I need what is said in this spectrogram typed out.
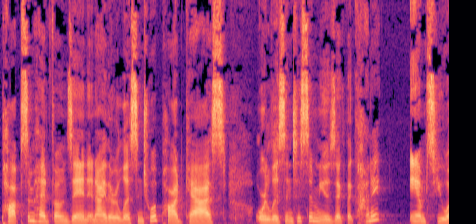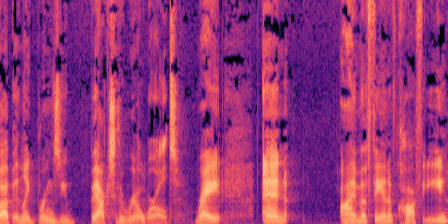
Pop some headphones in and either listen to a podcast or listen to some music that kind of amps you up and like brings you back to the real world, right? And I'm a fan of coffee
